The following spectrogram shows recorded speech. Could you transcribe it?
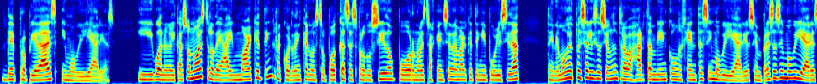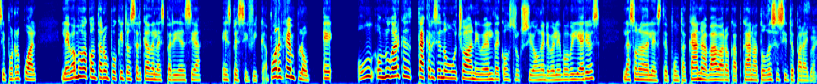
de propiedades inmobiliarias. Y bueno, en el caso nuestro de iMarketing, recuerden que nuestro podcast es producido por nuestra agencia de marketing y publicidad. Tenemos especialización en trabajar también con agentes inmobiliarios, empresas inmobiliarias, y por lo cual le vamos a contar un poquito acerca de la experiencia específica. Por ejemplo, eh, un, lugar que está creciendo mucho a nivel de construcción, a nivel inmobiliario, es la zona del este, Punta Cana, Bávaro, Capcana, todo ese sitio para allá.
